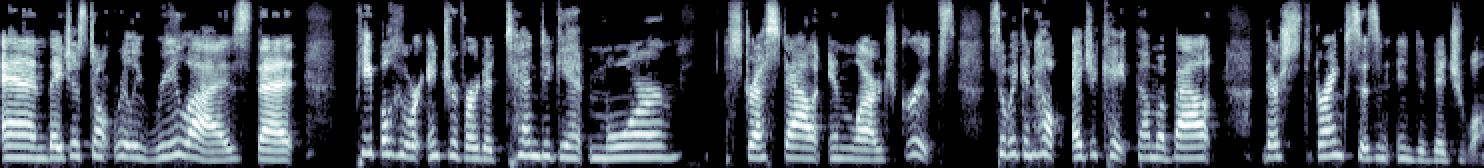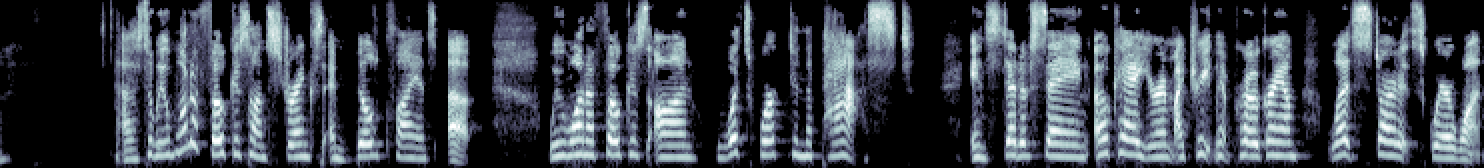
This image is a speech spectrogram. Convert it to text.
and they just don't really realize that people who are introverted tend to get more stressed out in large groups. So we can help educate them about their strengths as an individual uh, so we want to focus on strengths and build clients up. We want to focus on what's worked in the past. Instead of saying okay you're in my treatment program. Let's start at square one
